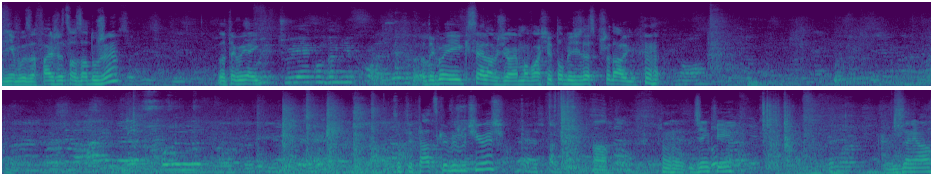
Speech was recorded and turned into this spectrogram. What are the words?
Nie był za fajny, że co, za duży? Dlatego ja, Czuję jak on we mnie wchodzi. dlatego ja XL-a wziąłem, a właśnie tobie źle sprzedali. Co ty tackę wyrzuciłeś? Nie. A. Dzięki. Do widzenia.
